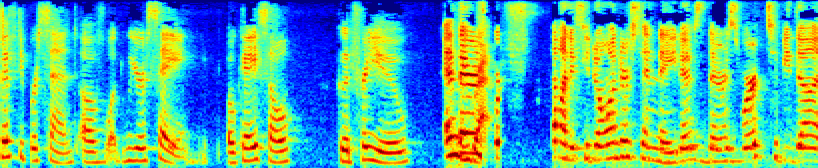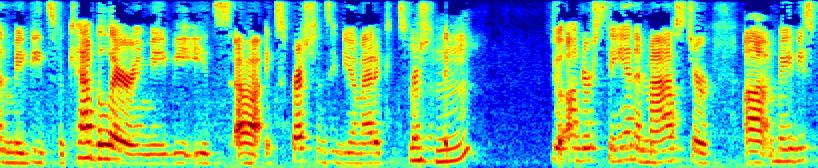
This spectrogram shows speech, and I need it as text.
50% of what we are saying. Okay, so good for you. And there's work to be done. If you don't understand natives, there's work to be done. Maybe it's vocabulary, maybe it's uh, expressions, idiomatic expressions mm-hmm. to understand and master. Uh, maybe it's,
